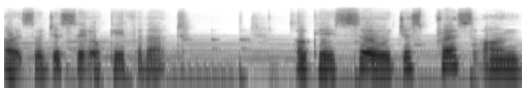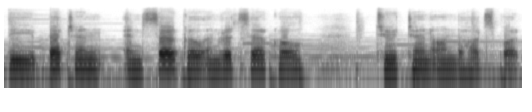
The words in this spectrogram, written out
Alright so just say okay for that. Okay so just press on the button and circle and red circle to turn on the hotspot.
